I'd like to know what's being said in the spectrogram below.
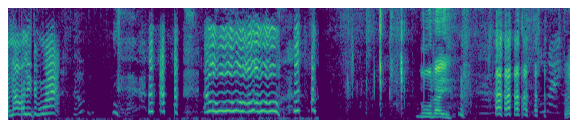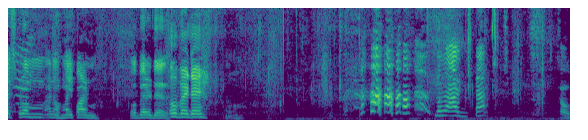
Ano, ulit mo nga. Dunay. Fresh from ano, my farm. Over there. Over there. Mga agta. Ikaw.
